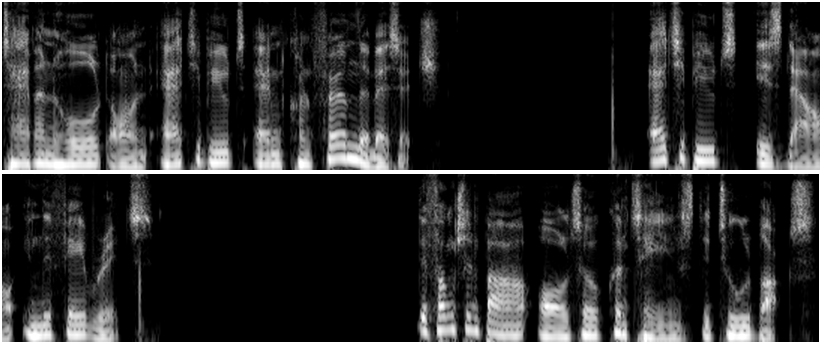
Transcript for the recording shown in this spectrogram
tap and hold on Attributes and confirm the message. Attributes is now in the favorites. The function bar also contains the toolbox.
